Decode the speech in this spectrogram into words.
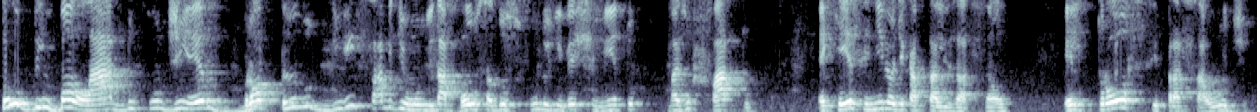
todo embolado com dinheiro brotando, ninguém sabe de onde, da bolsa, dos fundos de investimento, mas o fato é que esse nível de capitalização ele trouxe para a saúde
